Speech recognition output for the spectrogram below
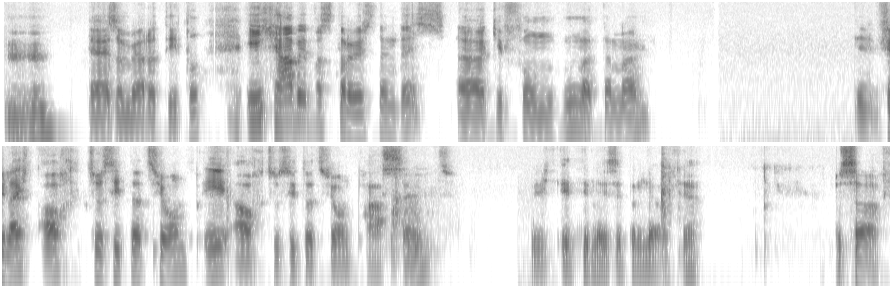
Mhm. Ja, also Mördertitel. Ich habe was Tröstendes äh, gefunden. Warte mal. Vielleicht auch zur Situation, eh auch zur Situation passend ich eh die Lesebrille auf, ja. Pass auf.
